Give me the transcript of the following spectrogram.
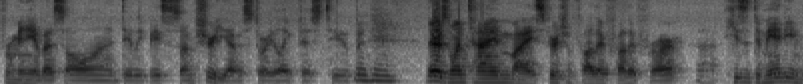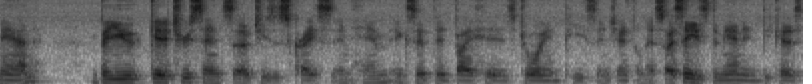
for many of us all on a daily basis. I'm sure you have a story like this too. But Mhm. there was one time my spiritual father, Father Farrar, uh, he's a demanding man, but you get a true sense of Jesus Christ in him, exhibited by his joy and peace and gentleness. So I say he's demanding because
